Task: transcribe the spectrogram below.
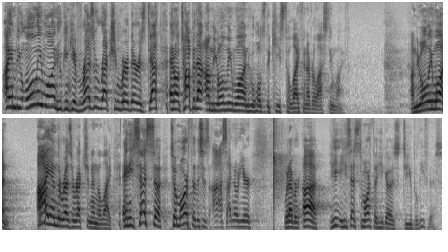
I am the only one who can give resurrection where there is death, and on top of that, I'm the only one who holds the keys to life and everlasting life. I'm the only one. I am the resurrection and the life. And he says to, to Martha, this is a side note here, whatever. Uh, he, he says to Martha, he goes, Do you believe this?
